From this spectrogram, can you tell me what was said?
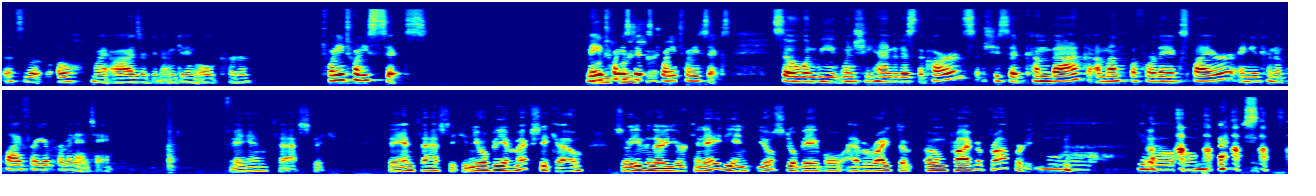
that's a little, oh, my eyes are getting, I'm getting old, Carter. 2026. May 26, 2026. 2026. So when we when she handed us the cards, she said, "Come back a month before they expire, and you can apply for your permanente." Fantastic. Fantastic. And you'll be in Mexico. So even though you're Canadian, you'll still be able to have a right to own private property. Yeah, you know, um, I, just-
